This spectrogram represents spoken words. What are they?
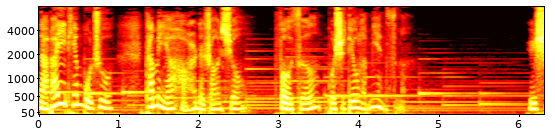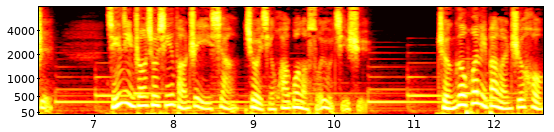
哪怕一天不住，他们也要好好的装修，否则不是丢了面子吗？于是，仅仅装修新房这一项就已经花光了所有积蓄，整个婚礼办完之后，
